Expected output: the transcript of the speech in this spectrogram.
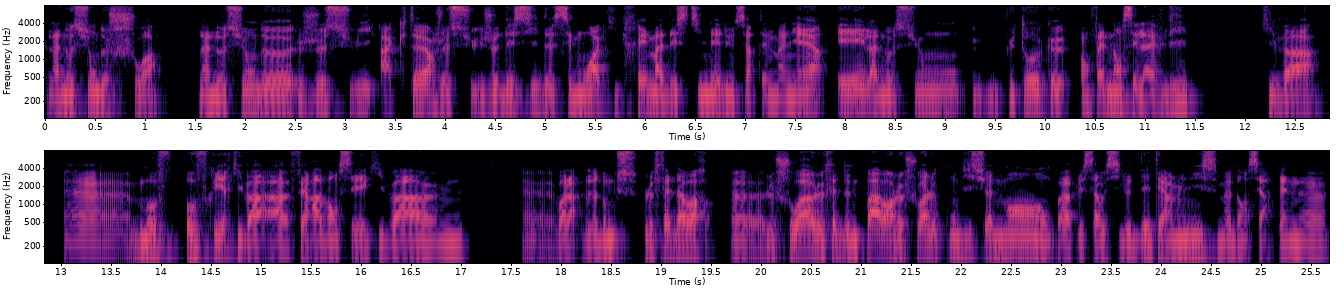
la notion de choix, la notion de je suis acteur, je suis, je décide, c'est moi qui crée ma destinée d'une certaine manière, et la notion plutôt que, en fait, non, c'est la vie qui va euh, m'offrir, qui va euh, faire avancer, qui va, euh, voilà. Donc le fait d'avoir le choix, le fait de ne pas avoir le choix, le conditionnement, on peut appeler ça aussi le déterminisme dans certaines,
